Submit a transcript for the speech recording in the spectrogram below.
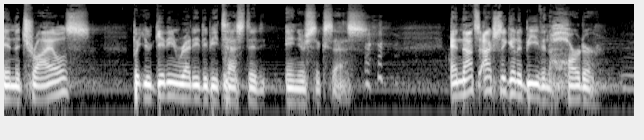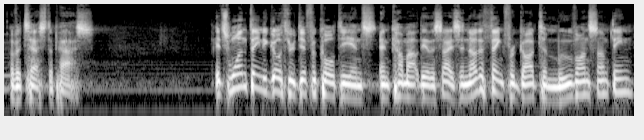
in the trials but you're getting ready to be tested in your success. and that's actually going to be even harder of a test to pass. It's one thing to go through difficulty and, and come out the other side. It's another thing for God to move on something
